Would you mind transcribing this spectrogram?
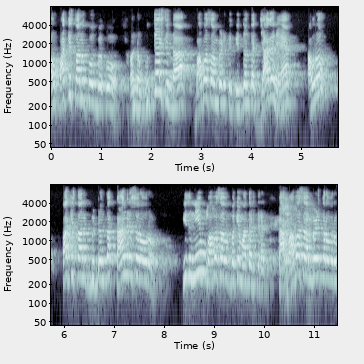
ಅವ್ರು. ಪಾಕಿಸ್ತಾನಕ್ಕೆ ಹೋಗ್ಬೇಕು ಅನ್ನೋ ಉದ್ದೇಶದಿಂದ ಬಾಬಾ ಸಾಹೇಬ್ ಅಂಬೇಡ್ಕರ್ ಗೆದ್ದಂಥ ಜಾಗನೇ ಅವರು ಪಾಕಿಸ್ತಾನಕ್ಕೆ ಬಿಟ್ಟಂತ ಕಾಂಗ್ರೆಸ್ ಅವರು. ಇದು ನೀವು ಬಾಬಾ ಸಾಹೇಬ್ ಬಗ್ಗೆ ಮಾತಾಡ್ತೀರ. ಬಾಬಾ ಸಾಹೇಬ್ ಅಂಬೇಡ್ಕರ್ ಅವರ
